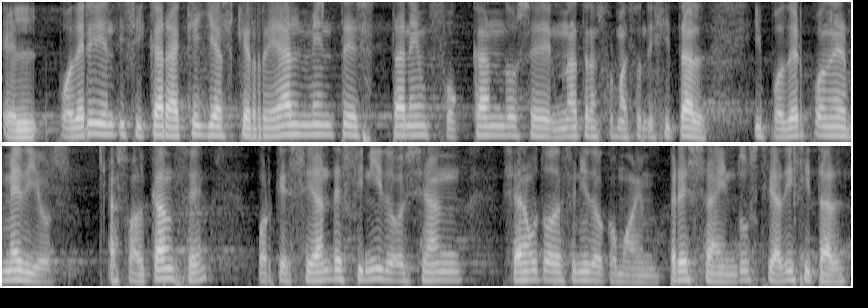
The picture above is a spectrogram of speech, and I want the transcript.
el poder identificar aquellas que realmente están enfocándose en una transformación digital y poder poner medios a su alcance, porque se han definido, se han, se han autodefinido como empresa, industria digital,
